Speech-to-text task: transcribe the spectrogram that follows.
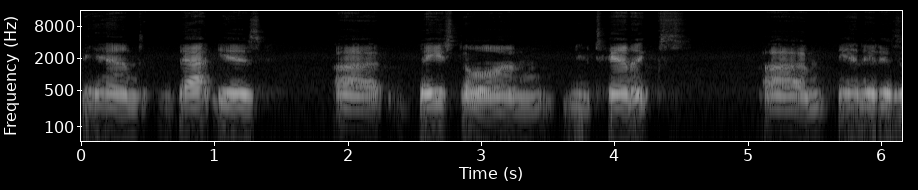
And that is uh, based on Nutanix. Um, and it is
